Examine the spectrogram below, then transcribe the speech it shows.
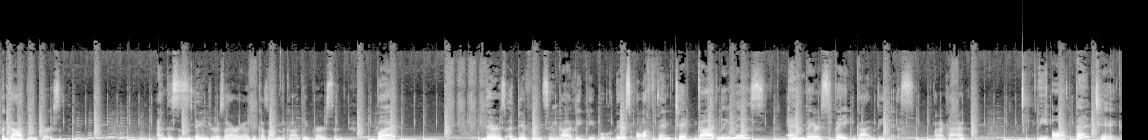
the godly person and this is a dangerous area because I'm the godly person, but there's a difference in godly people. There's authentic godliness and there's fake godliness. Okay? The authentic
